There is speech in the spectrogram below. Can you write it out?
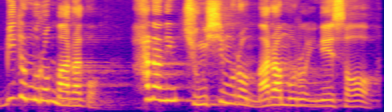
믿음으로 말하고 하나님 중심으로 말함으로 인해서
